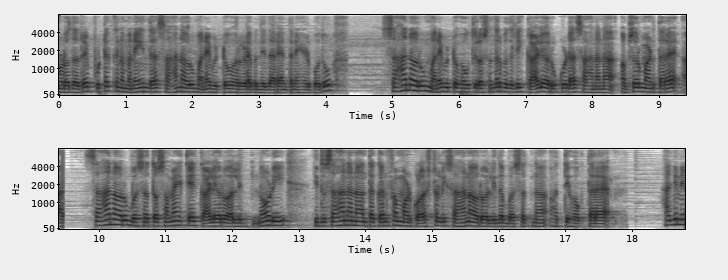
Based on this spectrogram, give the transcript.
ನೋಡೋದಾದರೆ ಪುಟಕ್ಕನ ಮನೆಯಿಂದ ಸಹನ ಅವರು ಮನೆ ಬಿಟ್ಟು ಹೊರಗಡೆ ಬಂದಿದ್ದಾರೆ ಅಂತಲೇ ಹೇಳ್ಬೋದು. ಸಹನ ಅವರು ಮನೆ ಬಿಟ್ಟು ಹೋಗ್ತಿರೋ ಸಂದರ್ಭದಲ್ಲಿ ಕಾಳಿಯವರು ಕೂಡ ಸಹನನ ಅಬ್ಸರ್ವ್ ಮಾಡ್ತಾರೆ. ಸಹನ ಅವರು ಬಸ್ ಹತ್ತೋ ಸಮಯಕ್ಕೆ ಕಾಳಿಯವರು ಅಲ್ಲಿ ನೋಡಿ ಇದು ಸಹನನ ಅಂತ ಕನ್ಫರ್ಮ್ ಮಾಡ್ಕೊಳ್ಳೋ ಅಷ್ಟರಲ್ಲಿ ಸಹನ ಅವರು ಅಲ್ಲಿಂದ ಬಸ್ ಹತ್ನ ಹತ್ತಿ ಹೋಗ್ತಾರೆ. ಹಾಗೆಯೇ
